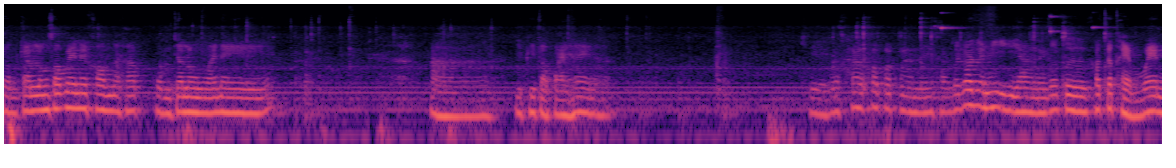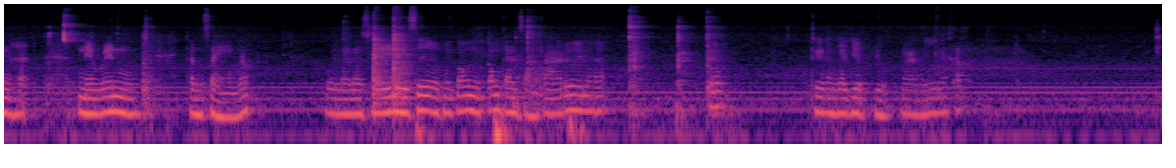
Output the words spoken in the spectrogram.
ส่วนการลงซอฟต์แวร์ในคอมนะครับ ผมจะลงไว้ในอ่า EP ต่อไปให้นะครับโอเคก็ค่าก็ประมาณนี้ครับ แล้วก็จะมีอีกอย่างหนึ่งก็คือเขาจะแถมแว่นฮะในแว่นกันแสงเนาะเวลาเราใช้เลเซอร์มันต้องป้องกันสายตาด้วยนะฮะก็คือมันก็หยดอยู่ประมาณนี้นะครับโอเค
